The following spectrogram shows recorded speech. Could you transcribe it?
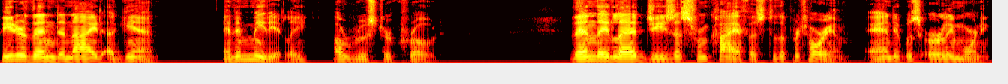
Peter then denied again, and immediately a rooster crowed. Then they led Jesus from Caiaphas to the praetorium, and it was early morning.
